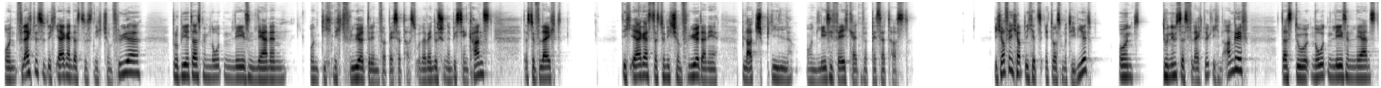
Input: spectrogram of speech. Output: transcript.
Und vielleicht wirst du dich ärgern, dass du es nicht schon früher probiert hast mit dem Notenlesen, Lernen und dich nicht früher drin verbessert hast. Oder wenn du es schon ein bisschen kannst, dass du vielleicht dich ärgerst, dass du nicht schon früher deine Blattspiel- und Lesefähigkeiten verbessert hast. Ich hoffe, ich habe dich jetzt etwas motiviert und Du nimmst das vielleicht wirklich in Angriff, dass du Noten lesen lernst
